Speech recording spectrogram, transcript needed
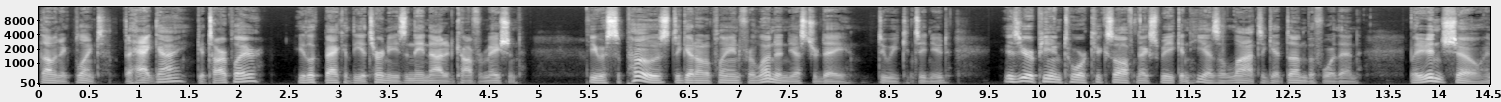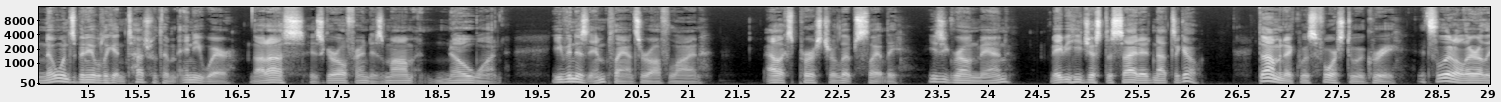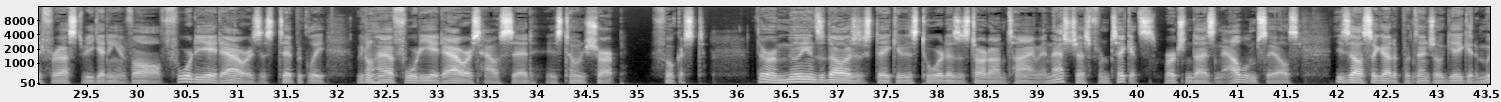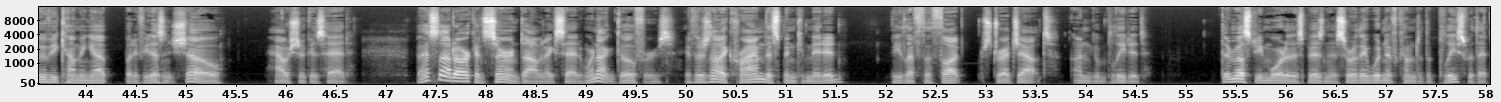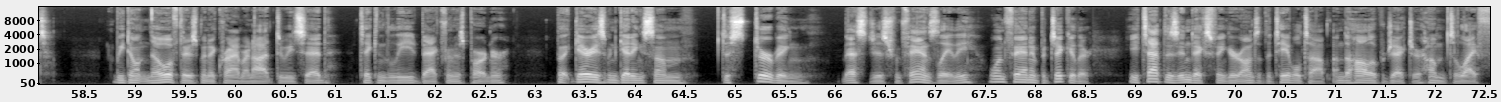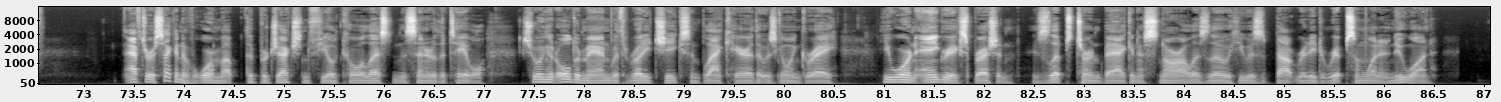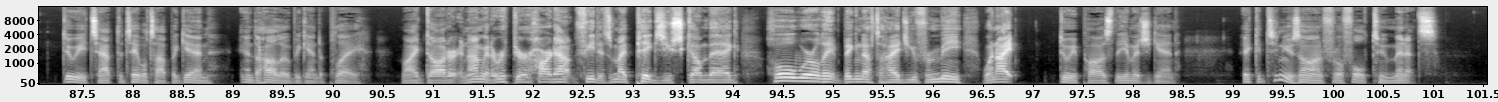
Dominic blinked. The hat guy? Guitar player? He looked back at the attorneys and they nodded confirmation. He was supposed to get on a plane for London yesterday, Dewey continued. His European tour kicks off next week and he has a lot to get done before then. But he didn't show, and no one's been able to get in touch with him anywhere. Not us, his girlfriend, his mom, no one. Even his implants are offline. Alex pursed her lips slightly. He's a grown man. Maybe he just decided not to go. Dominic was forced to agree. It's a little early for us to be getting involved. 48 hours is typically. We don't have 48 hours, Howe said, his tone sharp, focused. There are millions of dollars at stake if his tour doesn't start on time, and that's just from tickets, merchandise, and album sales. He's also got a potential gig at a movie coming up, but if he doesn't show, Howe shook his head. That's not our concern, Dominic said. We're not gophers. If there's not a crime that's been committed, he left the thought stretch out, uncompleted. There must be more to this business, or they wouldn't have come to the police with it. We don't know if there's been a crime or not, Dewey said, taking the lead back from his partner. But Gary's been getting some disturbing messages from fans lately, one fan in particular. He tapped his index finger onto the tabletop, and the hollow projector hummed to life. After a second of warm up, the projection field coalesced in the center of the table, showing an older man with ruddy cheeks and black hair that was going gray. He wore an angry expression, his lips turned back in a snarl as though he was about ready to rip someone a new one. Dewey tapped the tabletop again, and the hollow began to play. My daughter, and I'm going to rip your heart out and feed it to my pigs, you scumbag. Whole world ain't big enough to hide you from me when I. Dewey paused the image again. It continues on for a full two minutes.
